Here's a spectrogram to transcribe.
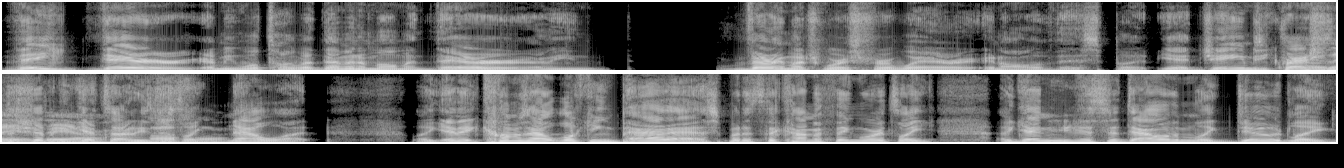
they they're. I mean, we'll talk about them in a moment. They're. I mean, very much worse for wear in all of this. But yeah, James, he crashes Oh, the ship and he gets out. and He's just like, now what? Like, and it comes out looking badass, but it's the kind of thing where it's like, again, you need to sit down with him, like, dude, like,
